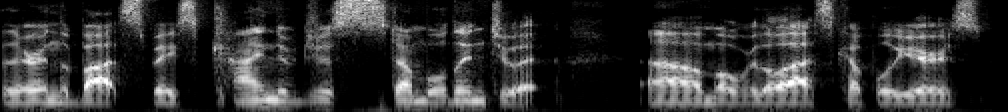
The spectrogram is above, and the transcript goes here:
that are in the bot space kind of just stumbled into it um, over the last couple years.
